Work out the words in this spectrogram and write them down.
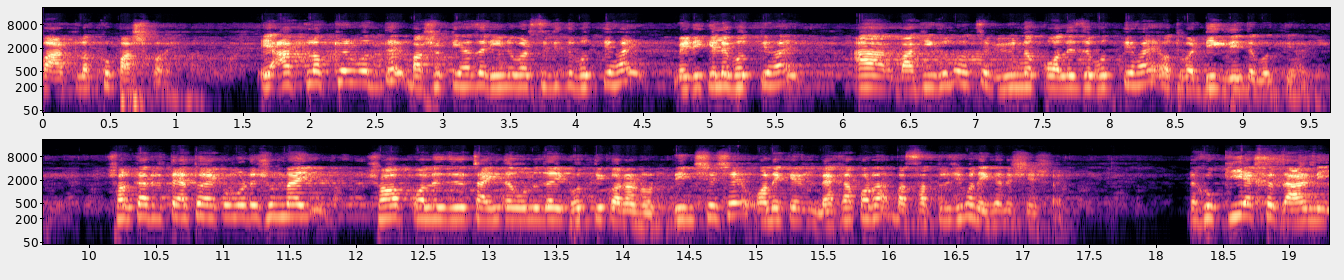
বা আট লক্ষ পাস করে। এই আট লক্ষের মধ্যে বাষট্টি হাজার ইউনিভার্সিটিতে ভর্তি হয়, মেডিকেলে ভর্তি হয়, আর বাকিগুলো হচ্ছে বিভিন্ন কলেজে ভর্তি হয় অথবা ডিগ্রিতে ভর্তি হয়। সরকারের তো এত অ্যাকোমোডেশন নাই, সব কলেজের চাহিদা অনুযায়ী ভর্তি করানোর। দিন শেষে অনেকের লেখাপড়া বা ছাত্রজীবন এখানে শেষ হয়। দেখো কি একটা জার্নি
